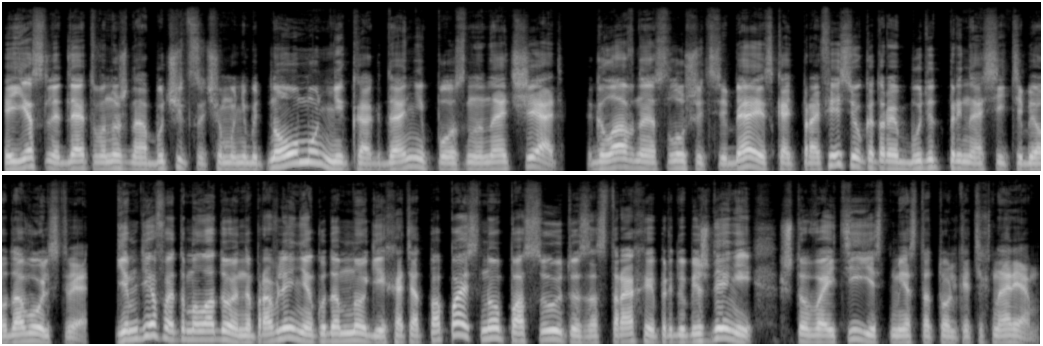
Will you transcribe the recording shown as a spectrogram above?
И если для этого нужно обучиться чему-нибудь новому, никогда не поздно начать. Главное — слушать себя и искать профессию, которая будет приносить тебе удовольствие. Геймдев — это молодое направление, куда многие хотят попасть, но пасуют из-за страха и предубеждений, что в IT есть место только технарям.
